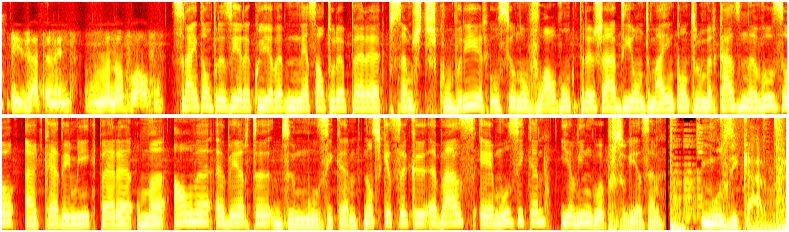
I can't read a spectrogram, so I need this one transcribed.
Exatamente, um novo álbum. Será então um prazer acolhê-la nessa altura para possamos descobrir o seu novo álbum. Para já, dia 1 de maio, encontro marcado na Luso Academy para uma aula aberta de música. Não se esqueça que a base é a música e a língua portuguesa. Musicarte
